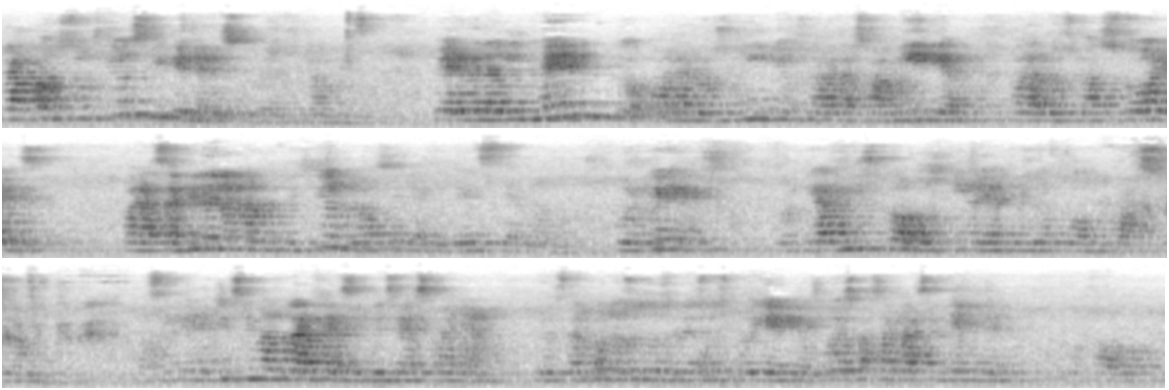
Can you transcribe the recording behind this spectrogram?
la construcción sí viene de subvenciones, pero el alimento para los niños, para las familias, para los pastores, para salir de la malnutrición lo hace la iglesia, hermano. ¿Por qué? Porque ha visto a Burkina y ha tenido compasión. Así que muchísimas gracias, Iglesia de España, por estar con nosotros en estos proyectos. ¿Puedes pasar la siguiente, por favor?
